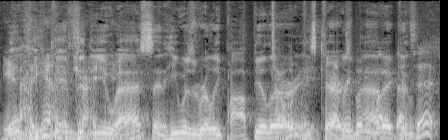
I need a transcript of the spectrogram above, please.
Yeah. he, yeah, came to right. the U.S. and he was really popular. and Totally. He's charismatic. that's and, it.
